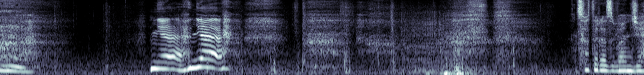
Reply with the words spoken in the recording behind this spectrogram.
Nie. Nie, nie! Co teraz będzie?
